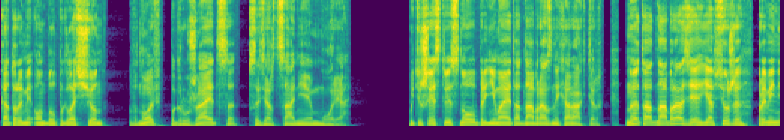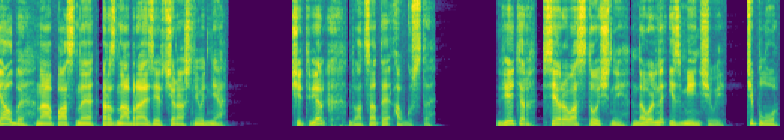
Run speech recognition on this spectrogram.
которыми он был поглощен, вновь погружается в созерцание моря. Путешествие снова принимает однообразный характер, но это однообразие я все же променял бы на опасное разнообразие вчерашнего дня. Четверг, 20 августа. Ветер северо-восточный, довольно изменчивый. Тепло.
